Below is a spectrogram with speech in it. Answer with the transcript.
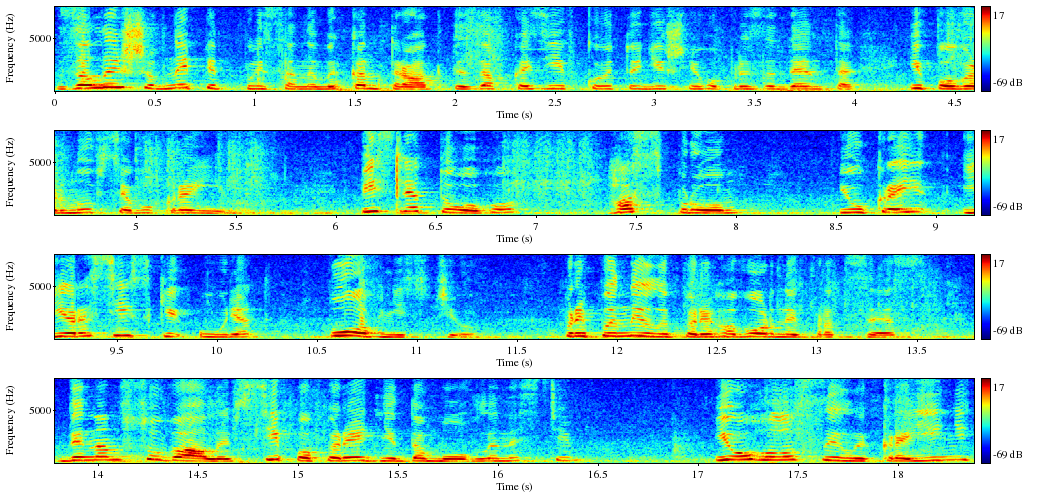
залишив непідписаними контракти за вказівкою тодішнього президента і повернувся в Україну. Після того «Газпром» і, Украї... і російський уряд повністю припинили переговорний процес, денонсували всі попередні домовленості і оголосили країні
